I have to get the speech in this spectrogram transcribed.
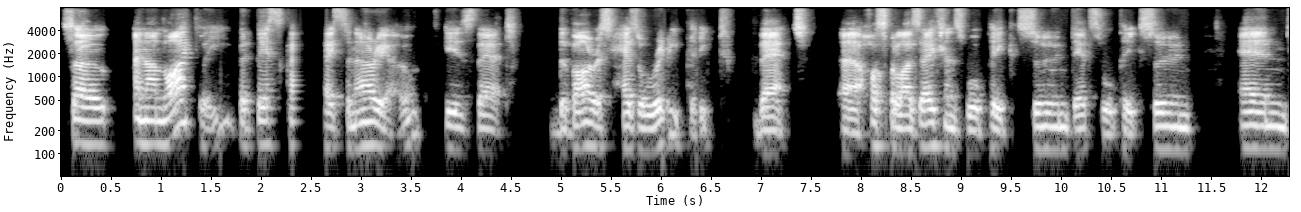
So, an unlikely but best case scenario is that the virus has already peaked, that uh, hospitalizations will peak soon, deaths will peak soon, and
